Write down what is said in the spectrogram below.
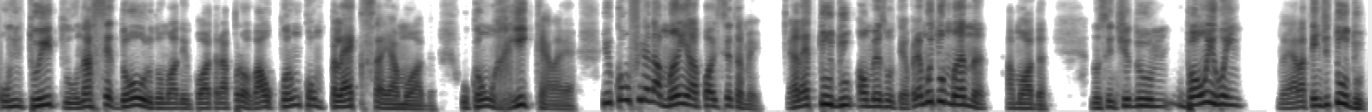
o intuito, o nascedouro do Moda Importa era provar o quão complexa é a moda, o quão rica ela é. E o quão filha da mãe ela pode ser também. Ela é tudo ao mesmo tempo. Ela é muito humana, a moda, no sentido bom e ruim. Né? Ela tem de tudo.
